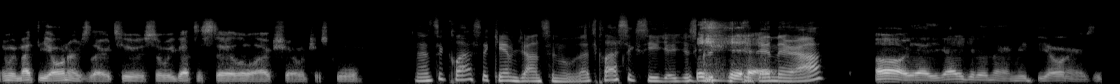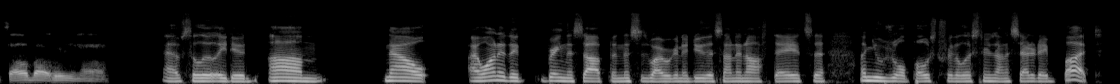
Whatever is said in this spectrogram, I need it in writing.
And we met the owners there too. So we got to stay a little extra, which was cool. That's a classic Cam Johnson move. That's classic CJ. Just yeah. in there, huh? Oh yeah, you got to get in there and meet the owners. It's all about who you know. Absolutely, dude. Um, now I wanted to bring this up, and this is why we're going to do this on an off day. It's a unusual post for the listeners on a Saturday, but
